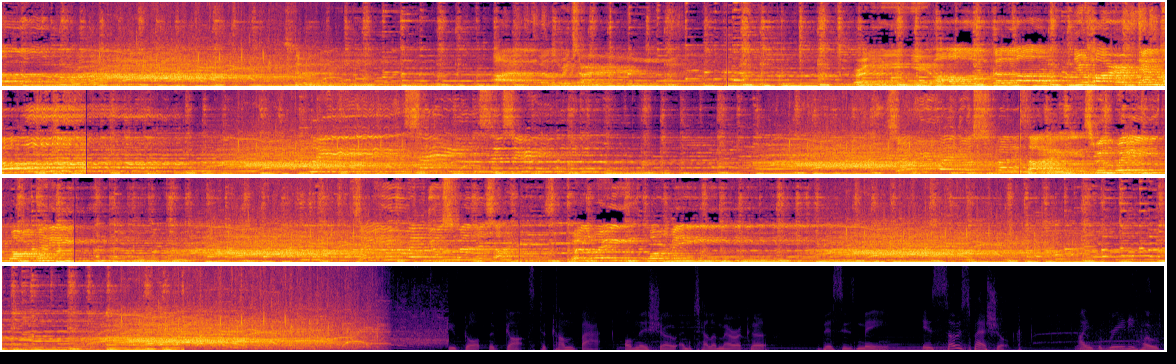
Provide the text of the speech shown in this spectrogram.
Eyes will wait for me. Tell America this is me is so special. I really hope.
